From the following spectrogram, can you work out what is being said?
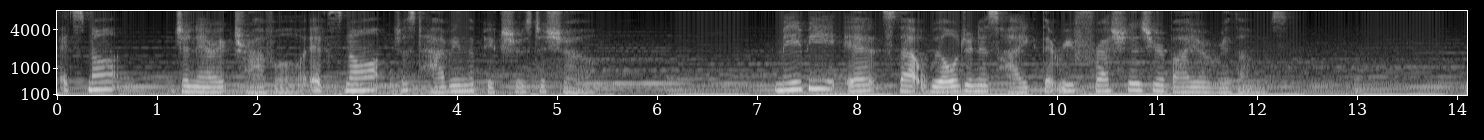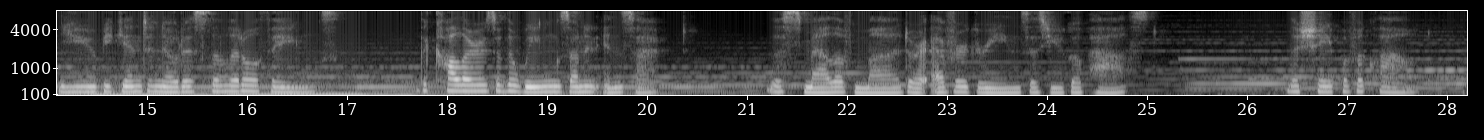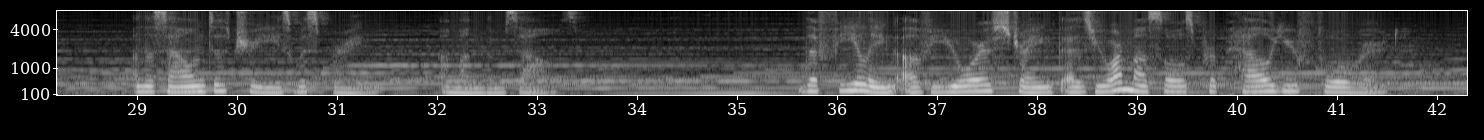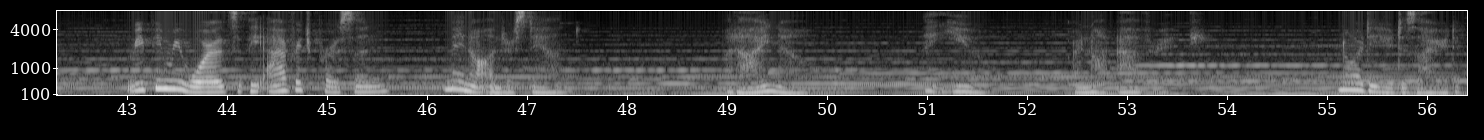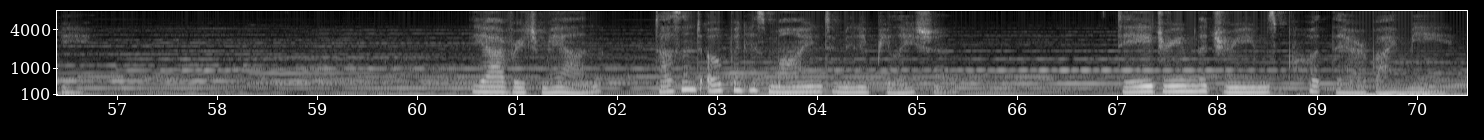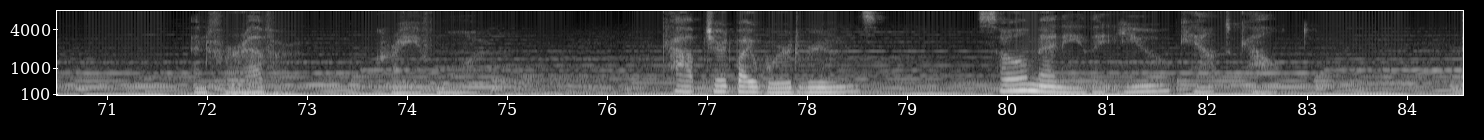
It's not generic travel, it's not just having the pictures to show. Maybe it's that wilderness hike that refreshes your biorhythms you begin to notice the little things, the colors of the wings on an insect, the smell of mud or evergreens as you go past, the shape of a cloud, and the sound of trees whispering among themselves. The feeling of your strength as your muscles propel you forward, reaping rewards that the average person may not understand. But I know that you are not average, nor do you desire to be. The average man doesn't open his mind to manipulation. Daydream the dreams put there by me, and forever crave more. Captured by word runes, so many that you can't count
